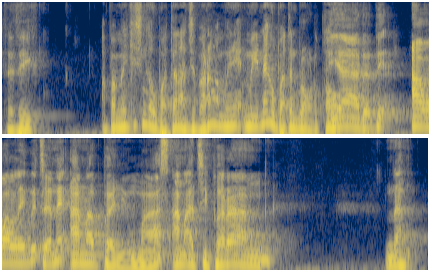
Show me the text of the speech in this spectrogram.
Jadi apa mikir sih Kabupaten Aji Barang, ini Kabupaten Purwokerto. Iya, jadi awalnya gue jane anak Banyumas, anak Aji Barang. Nah,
